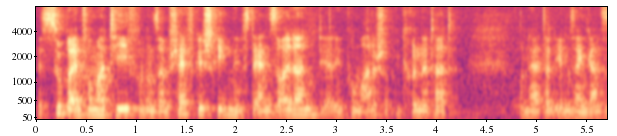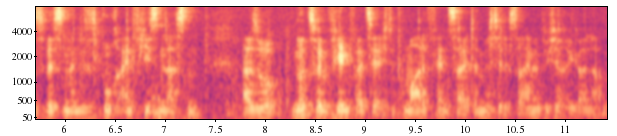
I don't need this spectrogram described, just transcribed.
Ist super informativ von unserem Chef geschrieben, dem Stan Soldern, der den Pomadeshop gegründet hat. Und er hat dann eben sein ganzes Wissen in dieses Buch einfließen lassen. Also nur zu empfehlen, falls ihr echte Pomade-Fans seid, dann müsst ihr das daheim im Bücherregal haben.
